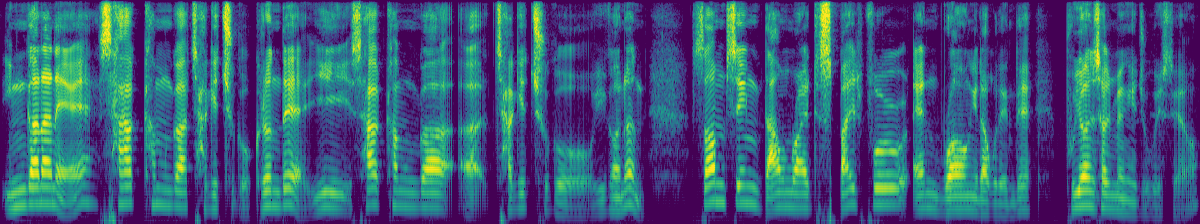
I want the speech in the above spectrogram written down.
인간 안에 사악함과 자기 추구. 그런데 이 사악함과 어, 자기 추구 이거는 something downright spiteful and wrong이라고 되는데 부연 설명해 주고 있어요.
